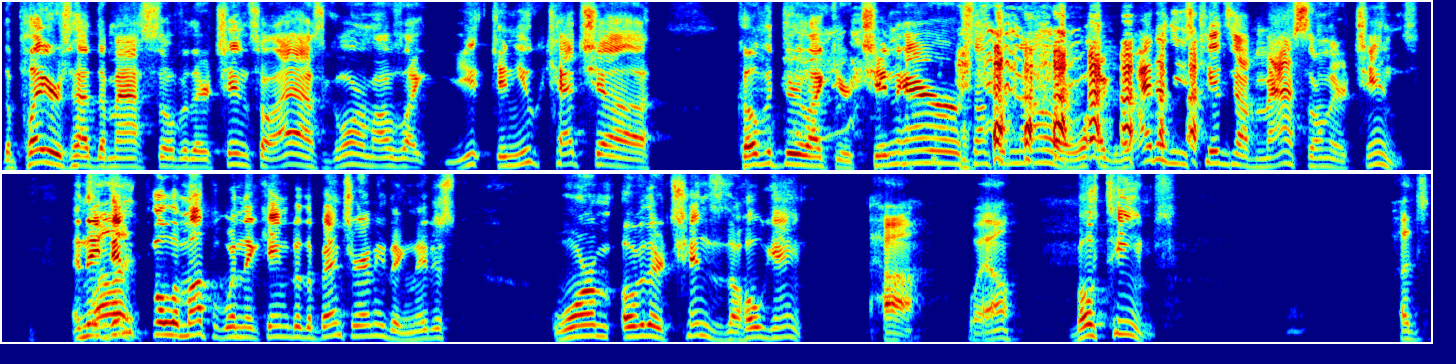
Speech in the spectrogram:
the players had the masks over their chin. So I asked Gorm, I was like, "You can you catch uh COVID through like your chin hair or something now? Or what, like, why do these kids have masks on their chins? And they Well, didn't pull them up when they came to the bench or anything. They just wore them over their chins the whole game. huh? Well, Both teams. it's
